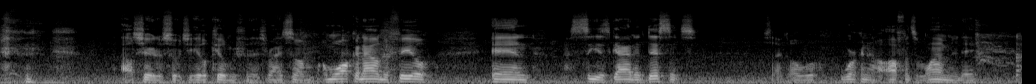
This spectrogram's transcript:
I'll share this with you. He'll kill me for this, right? So I'm, I'm walking out in the field, and I see this guy in the distance. It's like, oh, we're working out offensive lineman today.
